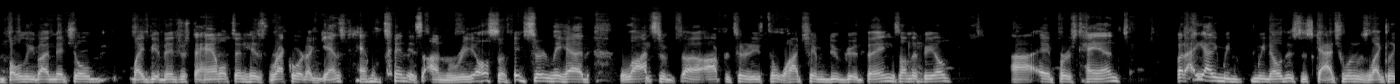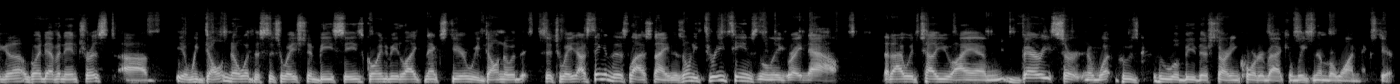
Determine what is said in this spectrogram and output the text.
Bo Levi Mitchell might be of interest to Hamilton. His record against Hamilton is unreal. So they've certainly had lots of uh, opportunities to watch him do good things on the field uh, firsthand. But I, I, we, we know that Saskatchewan was likely gonna, going to have an interest. Uh, you know, we don't know what the situation in BC is going to be like next year. We don't know what the situation. I was thinking of this last night. There's only three teams in the league right now that I would tell you I am very certain of what who's who will be their starting quarterback in week number one next year.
